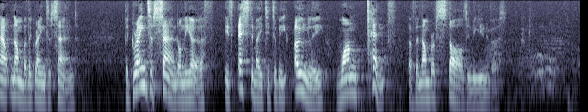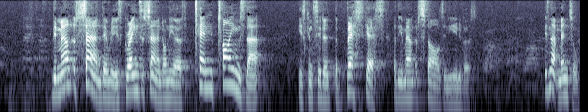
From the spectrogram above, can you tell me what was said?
outnumber the grains of sand. The grains of sand on the earth is estimated to be only one tenth of the number of stars in the universe. The amount of sand there is, grains of sand on the earth, 10 times that is considered the best guess at the amount of stars in the universe. Isn't that mental?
